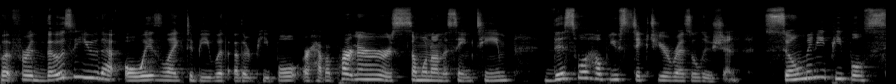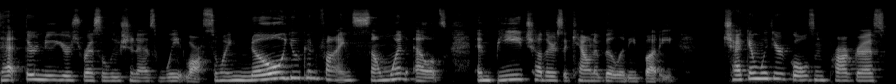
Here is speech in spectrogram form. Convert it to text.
but for those of you that always like to be with other people or have a partner or someone on the same team, this will help you stick to your resolution. So many people set their New Year's resolution as weight loss. So I know you can find someone else and be each other's accountability buddy. Check in with your goals and progress,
